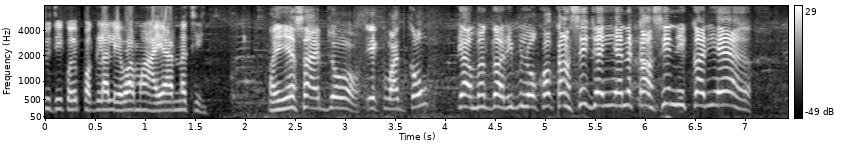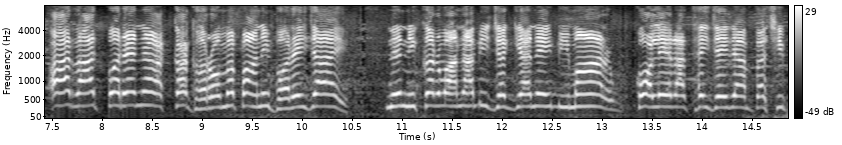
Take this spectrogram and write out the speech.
સુધી કોઈ પગલાં લેવામાં આવ્યા નથી. અહીંયા સાહેબ જો એક વાત કહું કે અમે ગરીબ લોકો કાંસી જઈએ અને કાંસી નીકળીએ. આ રાત પડે ને આખા ઘરોમાં પાણી ભરાઈ જાય. ને નીકળવાના બી જગ્યા નહીં, બીમાર, કોલેરા થઈ જઈ રહ્યા, પછી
